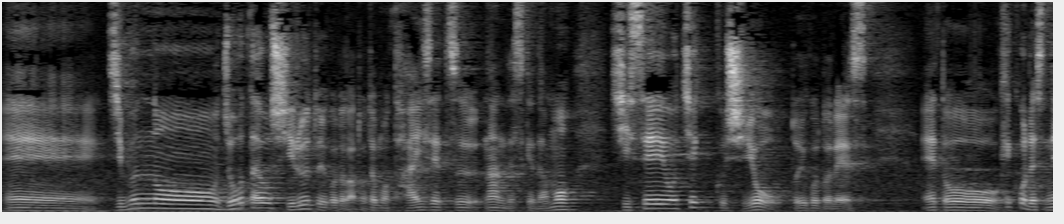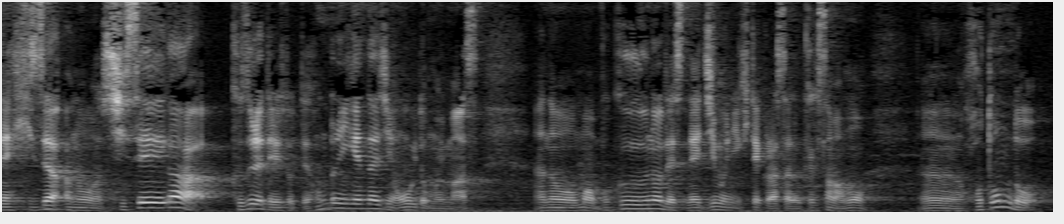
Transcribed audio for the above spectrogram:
えー、自分の状態を知るということがとても大切なんですけども姿勢をチェックしようということです。えっ、と結構ですね膝あの姿勢が崩れている人って本当に現代人多いと思います。あの、まあ、僕のですねジムに来てくださるお客様も、うん、ほとんど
